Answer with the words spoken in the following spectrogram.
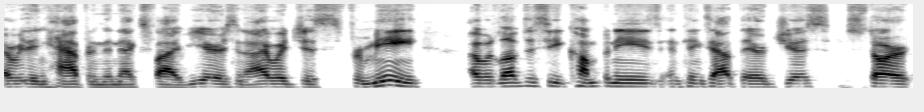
everything happen in the next five years? And I would just, for me, I would love to see companies and things out there just start,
